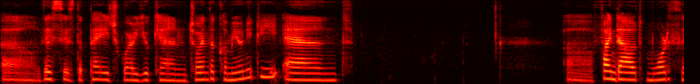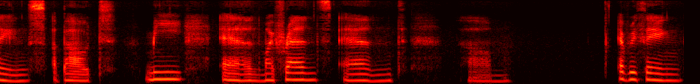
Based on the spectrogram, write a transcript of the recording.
Uh, this is the page where you can join the community and uh, find out more things about me and my friends and um, everything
